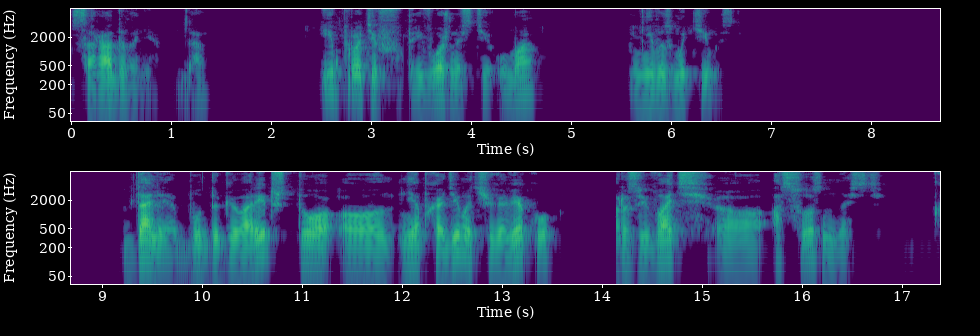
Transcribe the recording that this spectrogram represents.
сорадование, да? и против тревожности ума невозмутимость. Далее Будда говорит, что э, необходимо человеку развивать э, осознанность к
